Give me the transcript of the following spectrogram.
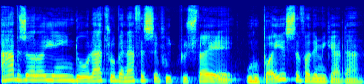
ابزارای این دولت رو به نفع سفید پوستای اروپایی استفاده می‌کردن.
